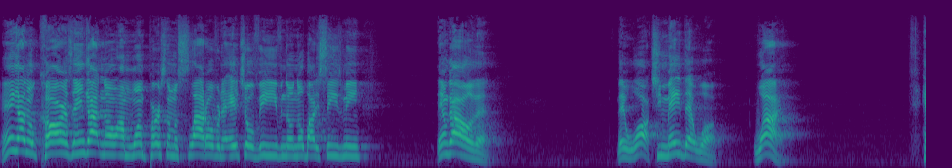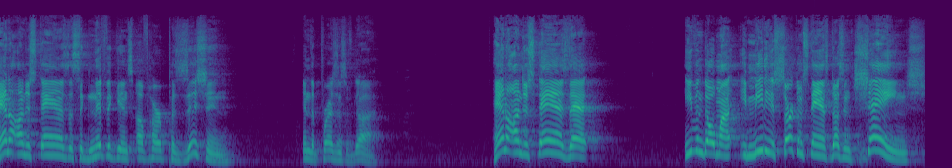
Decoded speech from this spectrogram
Ain't got no cars. Ain't got no, I'm one person, I'm going to slide over to HOV even though nobody sees me. They don't got all of that. They walk. She made that walk. Why? Hannah understands the significance of her position in the presence of God. Hannah understands that even though my immediate circumstance doesn't change,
